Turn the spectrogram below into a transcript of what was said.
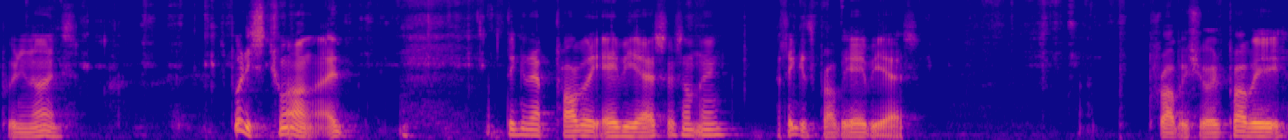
pretty nice. Pretty strong. I, I'm thinking that probably ABS or something. I think it's probably ABS. Probably sure. It's probably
